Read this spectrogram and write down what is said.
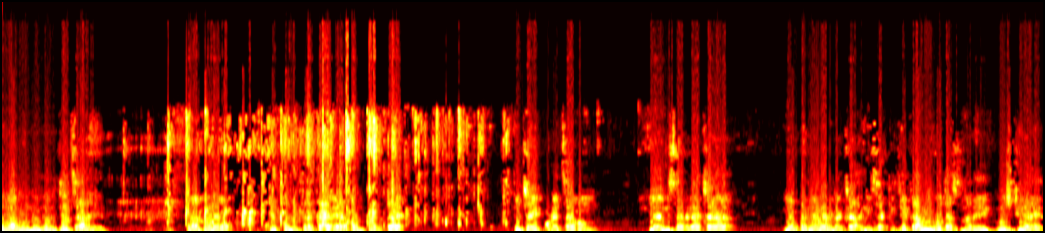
तयार होणं गरजेचं आहे. त्यामुळे हे पवित्र कार्य आपण करताय. त्याच्याही पुढे चालून या निसर्गाच्या या पर्यावरणाच्या हानीसाठी जे कारणीभूत असणारे गोष्टी आहेत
